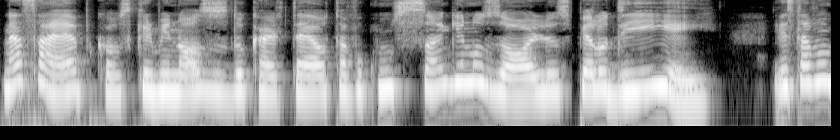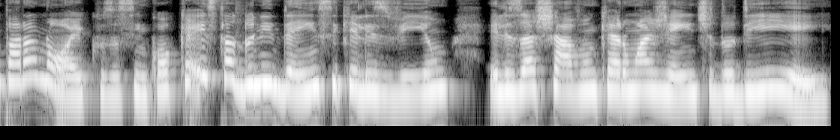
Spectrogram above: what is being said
Nessa época, os criminosos do cartel estavam com sangue nos olhos pelo DEA. Eles estavam paranoicos, assim, qualquer estadunidense que eles viam, eles achavam que era um agente do DEA.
